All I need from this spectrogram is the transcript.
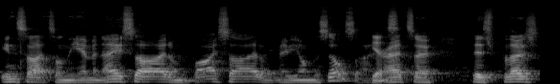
insights on the M and A side, on the buy side, or maybe on the sell side. Yes. Right. So there's for those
